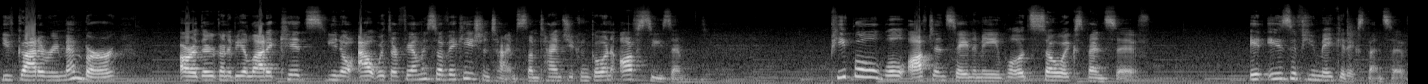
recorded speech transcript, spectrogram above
You've got to remember are there going to be a lot of kids, you know, out with their families? So vacation time. Sometimes you can go in off season. People will often say to me, "Well, it's so expensive." It is if you make it expensive.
